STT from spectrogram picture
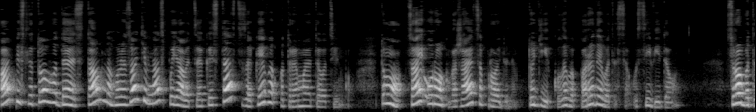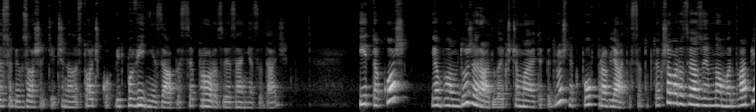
А після того, десь там на горизонті в нас появиться якийсь тест, за який ви отримаєте оцінку. Тому цей урок вважається пройденим тоді, коли ви передивитеся усі відео, зробите собі в зошиті чи на листочку відповідні записи про розв'язання задач. І також я б вам дуже радила, якщо маєте підручник, повправлятися. Тобто, якщо ми розв'язуємо номер 2,5,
